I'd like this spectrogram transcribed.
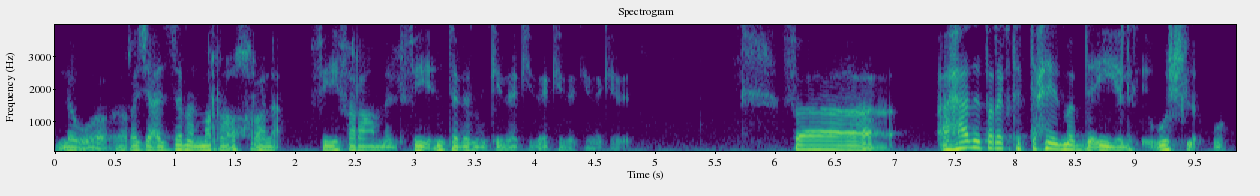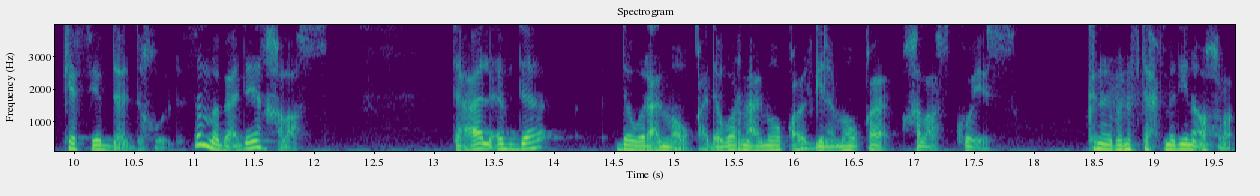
لو رجع الزمن مرة أخرى لا في فرامل في أنتبه من كذا كذا كذا كذا كذا. فهذه طريقة التحليل المبدئية وش كيف يبدأ الدخول. ثم بعدين خلاص تعال ابدأ دور على الموقع. دورنا على الموقع ولقينا الموقع خلاص كويس. كنا بنفتح في مدينة أخرى.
